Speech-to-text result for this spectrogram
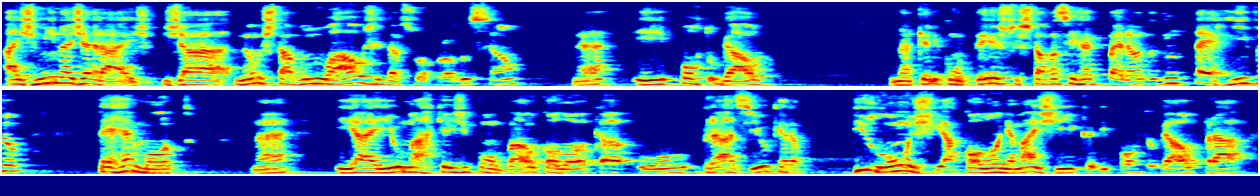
As Minas Gerais já não estavam no auge da sua produção, né? e Portugal, naquele contexto, estava se recuperando de um terrível terremoto. Né? E aí o Marquês de Pombal coloca o Brasil, que era de longe a colônia mais rica de Portugal, para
